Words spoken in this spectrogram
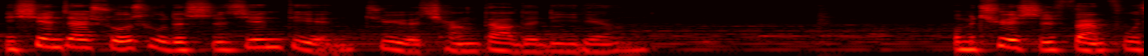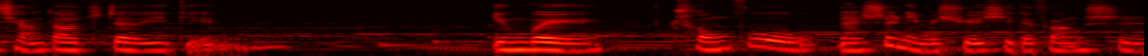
你现在所处的时间点具有强大的力量。我们确实反复强调这一点，因为重复乃是你们学习的方式，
